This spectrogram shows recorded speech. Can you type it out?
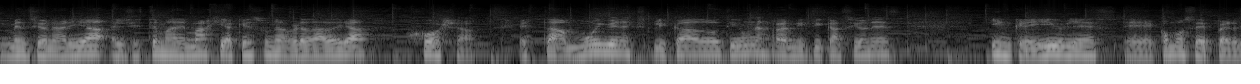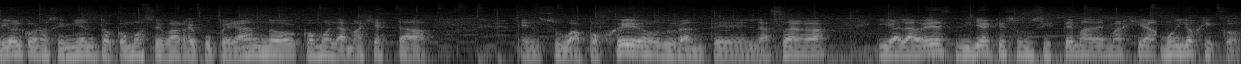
mencionaría el sistema de magia que es una verdadera joya. Está muy bien explicado, tiene unas ramificaciones increíbles, eh, cómo se perdió el conocimiento, cómo se va recuperando, cómo la magia está en su apogeo durante la saga y a la vez diría que es un sistema de magia muy lógico,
